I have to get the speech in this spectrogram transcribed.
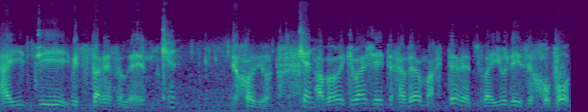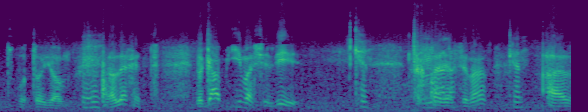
הייתי מצטרף אליהם. כן. יכול להיות. כן. אבל מכיוון שהייתי חבר מחתרת והיו לי איזה חובות באותו יום, mm-hmm. ללכת, וגם אימא שלי, כן. סימן, כן. אז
